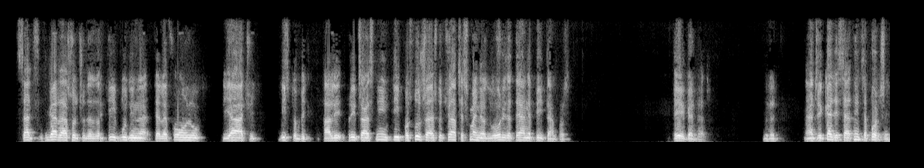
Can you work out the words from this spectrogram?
Sad s gadašom ću da ti budi na telefonu, ja ću isto biti. Ali pričam s njim, ti poslušaj što ću ja, ćeš mene odgovoriti da te ja ne pitam prosto. E, gadaš. Znači, kad je satnica počela?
